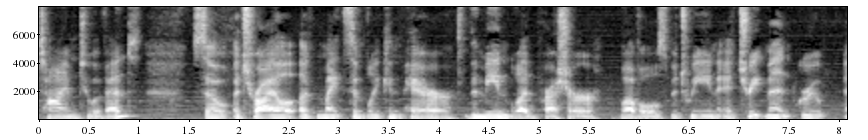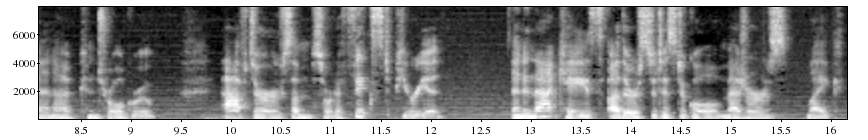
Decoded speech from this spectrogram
time to event. So a trial uh, might simply compare the mean blood pressure levels between a treatment group and a control group after some sort of fixed period. And in that case, other statistical measures like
